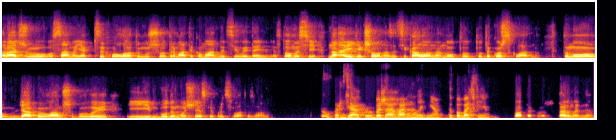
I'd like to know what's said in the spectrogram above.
раджу саме як психолога, тому що тримати команду цілий день в тонусі, навіть якщо вона зацікавлена, ну то, то також складно. Тому дякую вам, що були, і будемо ще співпрацювати з вами. Супер, дякую. Бажаю гарного дня. До побачення. Вам також гарного дня.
